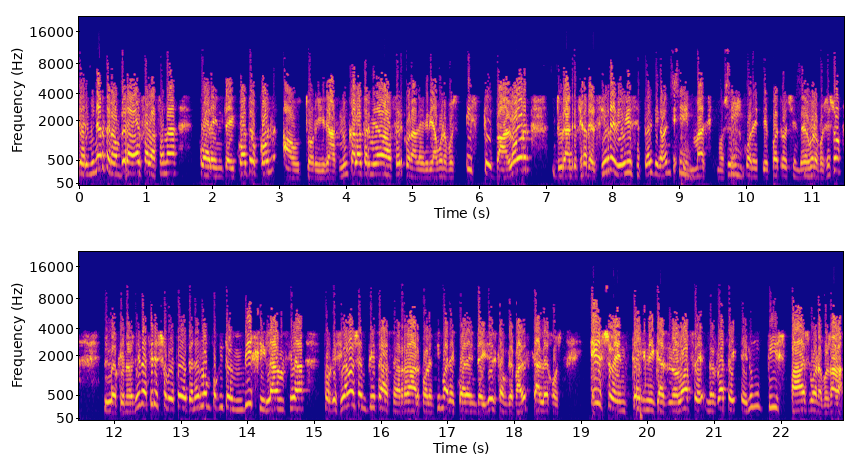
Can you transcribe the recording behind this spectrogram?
terminar de romper al alza la zona 44 con autoridad. Nunca lo ha terminado de hacer con alegría. Bueno, pues este valor durante, fíjate, el cierre de hoy es prácticamente Sí. el máximo, es Sí. un 44,82. Bueno, pues eso lo que nos debe hacer es sobre todo tenerlo un poquito en vigilancia, porque si ya nos empieza a cerrar por encima de 46, que aunque parezca lejos, eso en técnicas nos lo hace, nos lo hace en un pispas, bueno, pues nada,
